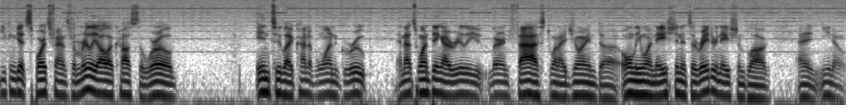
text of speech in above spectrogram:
you can get sports fans from really all across the world into like kind of one group. And that's one thing I really learned fast when I joined uh, Only One Nation. It's a Raider Nation blog, and you know,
